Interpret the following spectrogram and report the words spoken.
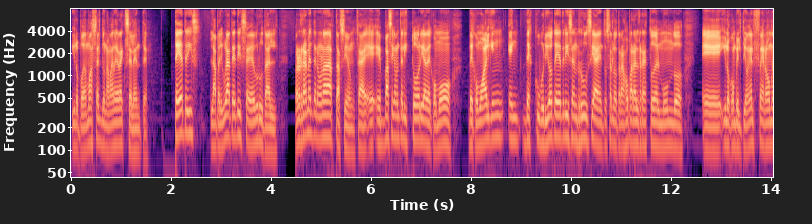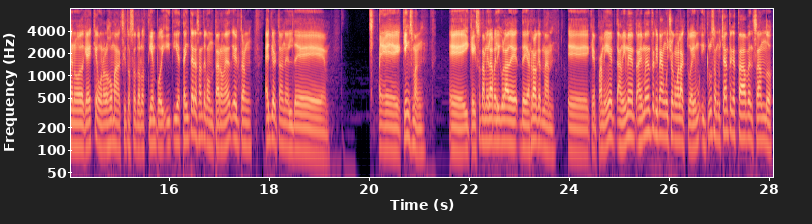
y lo podemos hacer de una manera excelente. Tetris, la película Tetris se ve brutal, pero realmente no es una adaptación. O sea, es, básicamente la historia de cómo, de cómo alguien descubrió Tetris en Rusia, entonces lo trajo para el resto del mundo eh, y lo convirtió en el fenómeno de que es que uno de los más exitosos de los tiempos. Y, está interesante, contaron Edgerton, Edgerton el de eh, Kingsman, y que hizo también la película de Rocketman, eh, que para mí, a mí me, a mí me mucho cómo él actúa. Incluso mucha gente que estaba pensando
